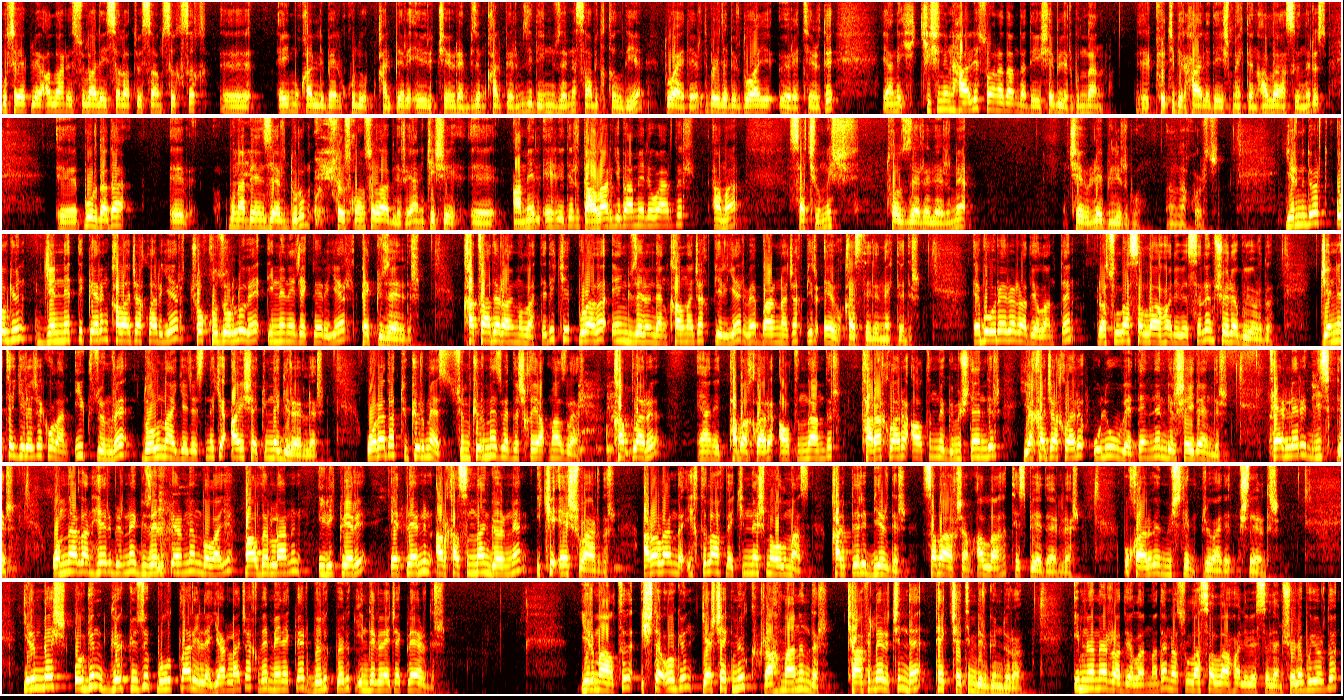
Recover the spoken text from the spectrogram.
Bu sebeple Allah Resulü Aleyhisselatü Vesselam sık sık e, Ey mukallibel kulub, kalpleri evirip çeviren bizim kalplerimizi dinin üzerine sabit kıl diye dua ederdi. Böyle bir duayı öğretirdi. Yani kişinin hali sonradan da değişebilir. Bundan kötü bir hale değişmekten Allah'a sığınırız. E, burada da e, buna benzer durum söz konusu olabilir. Yani kişi e, amel ehlidir, dağlar gibi ameli vardır ama saçılmış toz zerrelerine çevrilebilir bu. Allah korusun. 24. O gün cennetliklerin kalacakları yer çok huzurlu ve dinlenecekleri yer pek güzeldir. Katade Rahimullah dedi ki, burada en güzelinden kalınacak bir yer ve barınacak bir ev kastedilmektedir. Ebu Hureyre radıyallahu anh'ten Resulullah sallallahu aleyhi ve sellem şöyle buyurdu. Cennete girecek olan ilk zümre Dolunay gecesindeki ay şeklinde girerler. Orada tükürmez, sümkürmez ve dışkı yapmazlar. Kapları yani tabakları altındandır. Tarakları altın ve gümüştendir. Yakacakları ulu ve denilen bir şeydendir. Terleri misktir. Onlardan her birine güzelliklerinden dolayı baldırlarının ilikleri, etlerinin arkasından görünen iki eş vardır. Aralarında ihtilaf ve kinleşme olmaz. Kalpleri birdir. Sabah akşam Allah'ı tesbih ederler. Bukhari ve Müslim rivayet etmişlerdir. 25. O gün gökyüzü bulutlar ile yarılacak ve melekler bölük bölük indirileceklerdir. 26. İşte o gün gerçek mülk Rahman'ındır. Kafirler için de pek çetin bir gündür o. İbn Ömer radıyallahu Resulullah sallallahu aleyhi ve sellem şöyle buyurdu.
